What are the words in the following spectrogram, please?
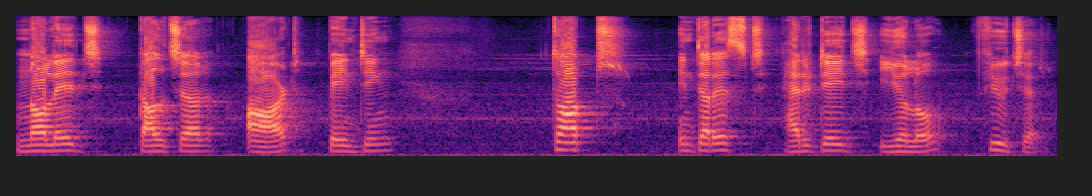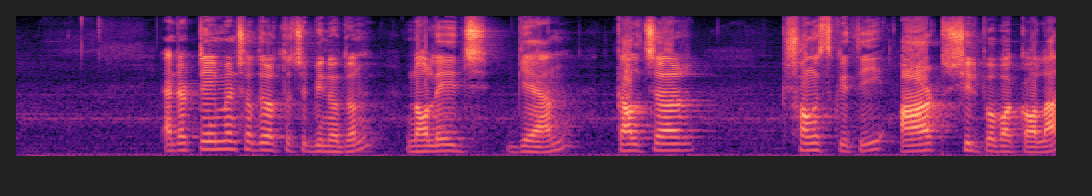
knowledge, culture, art, painting, thought, interest, heritage, YOLO, future. Entertainment শব্দের অর্থ হচ্ছে বিনোদন নলেজ জ্ঞান কালচার সংস্কৃতি, আর্ট, শিল্প বা কলা,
